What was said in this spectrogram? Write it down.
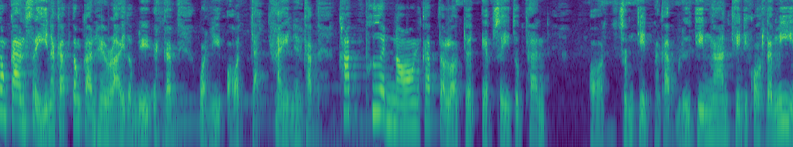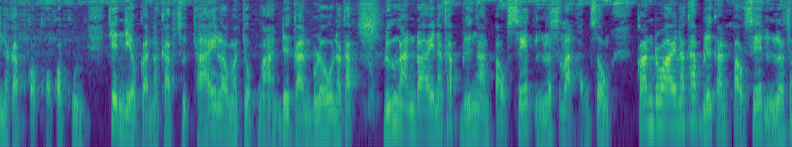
ต้องการสีนะครับต้องการไฮไลท์ตรงนี้นะครับวันนี้ออสจัดให้นะครับครับเพื่อนน้องนะครับตลอดจน FC ทุกท่าน ออสสมจิตนะครับ หรือทีมงานเคติกอร์ดมี่นะครับก็ขอขอบคุณ เช่นเดียวกันนะครับ สุดท้ายเรามาจบงานด้วยการโบรนะครับ หรืองานรายนะครับ หรืองานเป่าเซตหรือลักษณะของทรง การรายนะครับ หรือการเป่าเซตหรือลักษ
